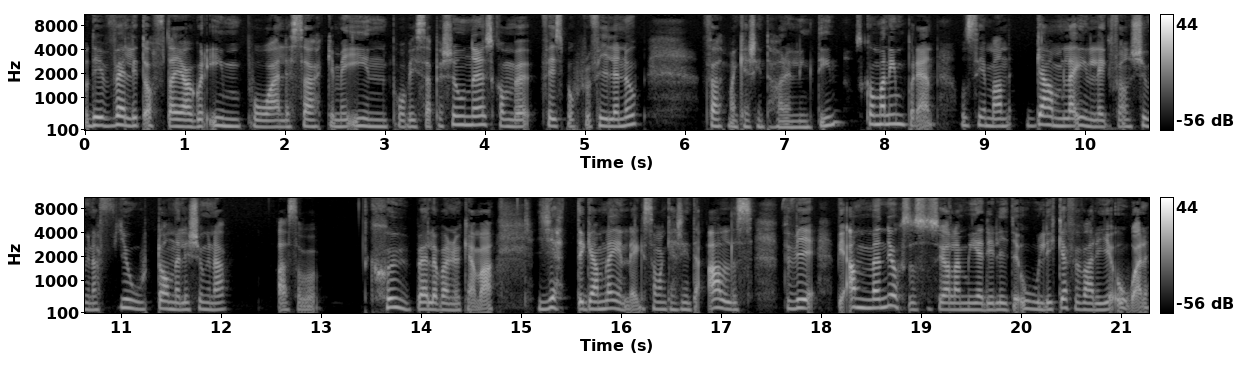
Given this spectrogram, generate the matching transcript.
Och det är väldigt ofta jag går in på eller söker mig in på vissa personer så kommer Facebook-profilen upp för att man kanske inte har en LinkedIn. Så kommer man in på den och så ser man gamla inlägg från 2014 eller 20... alltså sju eller vad det nu kan vara. Jättegamla inlägg som man kanske inte alls, för vi, vi använder ju också sociala medier lite olika för varje år.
